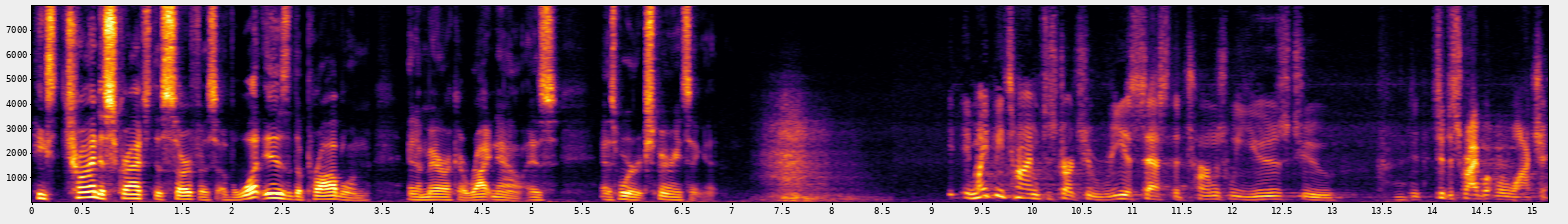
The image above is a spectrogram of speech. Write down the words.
he's trying to scratch the surface of what is the problem in America right now as as we're experiencing it. It might be time to start to reassess the terms we use to to describe what we're watching.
